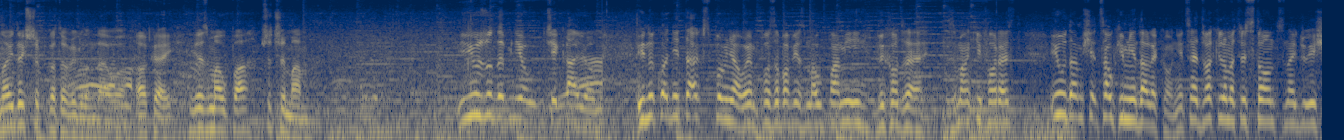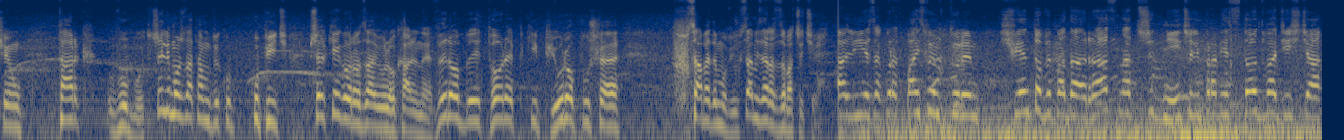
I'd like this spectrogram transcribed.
No i dość szybko to wyglądało. Okej, jest małpa, przytrzymam. I już ode mnie uciekają. I dokładnie tak jak wspomniałem, po zabawie z małpami wychodzę z Monkey Forest i udam się całkiem niedaleko. Niecałe 2 km stąd znajduje się targ w Ubud, czyli można tam wykup- kupić wszelkiego rodzaju lokalne wyroby, torebki, pióropusze, co będę mówił, sami zaraz zobaczycie. Ali jest akurat państwem, w którym święto wypada raz na 3 dni, czyli prawie 120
